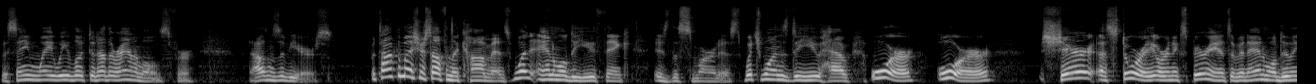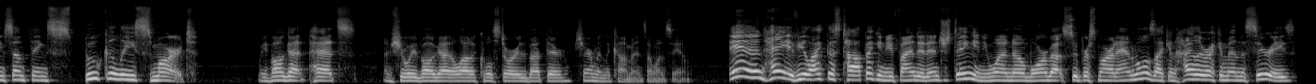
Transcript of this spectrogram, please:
the same way we've looked at other animals for thousands of years. But talk amongst yourself in the comments. What animal do you think is the smartest? Which ones do you have? Or, or, share a story or an experience of an animal doing something spookily smart. We've all got pets. I'm sure we've all got a lot of cool stories about there. Share them in the comments. I want to see them. And hey, if you like this topic and you find it interesting and you want to know more about super smart animals, I can highly recommend the series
